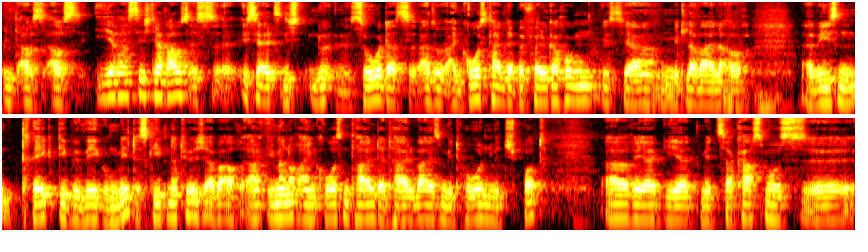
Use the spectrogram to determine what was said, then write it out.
Und aus, aus Ihrer Sicht heraus, es äh, ist ja jetzt nicht nur so, dass also ein Großteil der Bevölkerung ist ja mittlerweile auch erwiesen, trägt die Bewegung mit. Es gibt natürlich aber auch äh, immer noch einen großen Teil, der teilweise mit Hohn, mit Spott äh, reagiert, mit Sarkasmus, äh,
